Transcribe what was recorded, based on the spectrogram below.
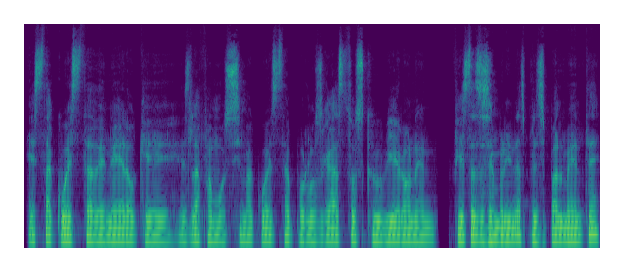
esta cuesta de enero, que es la famosísima cuesta por los gastos que hubieron en fiestas decembrinas principalmente.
